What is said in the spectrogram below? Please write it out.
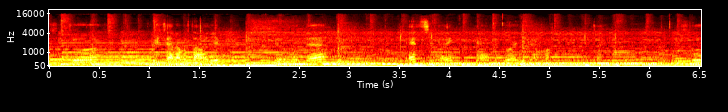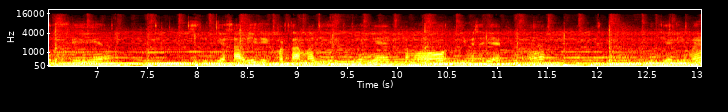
situ bicara pertama aja biar mudah add sekarang yang kedua aja gampang so tiga kali di pertama di keduanya. Kita mau lima saja. Lima. Tiga lima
